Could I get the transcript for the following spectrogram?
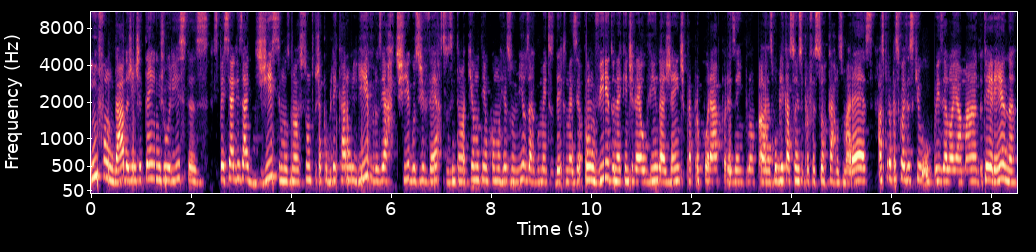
infundado. A gente tem juristas especializadíssimos no assunto que já publicaram livros e artigos diversos. Então, aqui eu não tenho como resumir os argumentos deles, mas eu convido né, quem estiver ouvindo a gente para procurar, por exemplo, as publicações do professor Carlos Marés, as próprias coisas que o Luiz Eloy Amado Terena,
